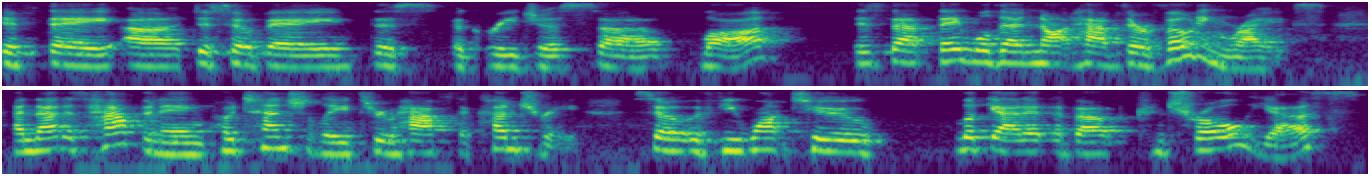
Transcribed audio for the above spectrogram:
if they uh, disobey this egregious uh, law, is that they will then not have their voting rights. And that is happening potentially through half the country. So if you want to look at it about control, yes,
